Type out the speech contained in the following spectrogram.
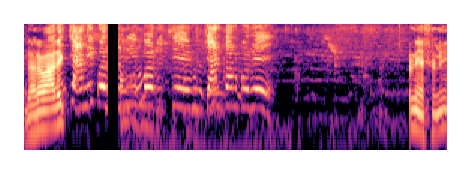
দাঁড়াও আরেক চানি করে করছে চান টান করে নিয়ে আসো নি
